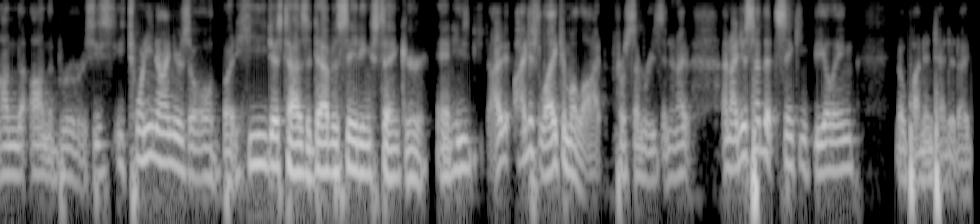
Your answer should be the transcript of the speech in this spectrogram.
on the on the Brewers. He's, he's 29 years old, but he just has a devastating sinker, and he's I, I just like him a lot for some reason, and I and I just have that sinking feeling. No pun intended. I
